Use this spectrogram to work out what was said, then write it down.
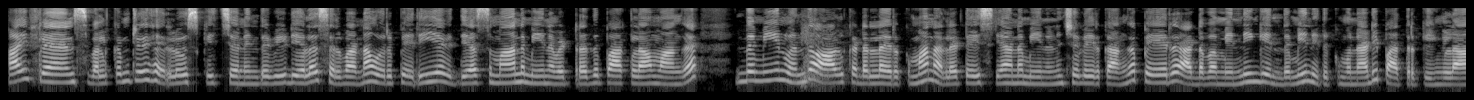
Hi friends welcome to hello's kitchen இந்த வீடியோவில் செல்வானா ஒரு பெரிய வித்தியாசமான மீனை வெட்டுறது பார்க்கலாம் வாங்க. இந்த மீன் வந்து ஆழ்கடலில் இருக்குமா? நல்ல டேஸ்டியான மீனுன்னு சொல்லியிருக்காங்க. பேர் அடவ மீன். நீங்கள் இந்த மீன் இதுக்கு முன்னாடி பார்த்துருக்கீங்களா?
